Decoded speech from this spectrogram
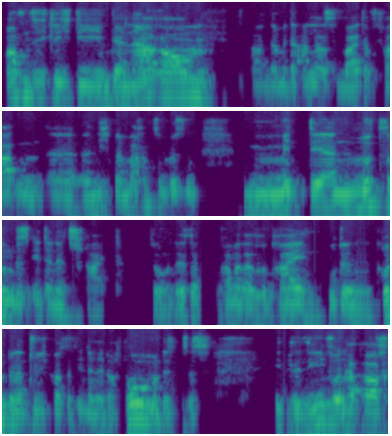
offensichtlich die, der Nahraum, äh, damit der Anlass, Weiterfahrten äh, nicht mehr machen zu müssen, mit der Nutzung des Internets steigt. So, und deshalb haben wir da so drei gute Gründe. Natürlich kostet das Internet auch Strom und es ist intensiv und hat auch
